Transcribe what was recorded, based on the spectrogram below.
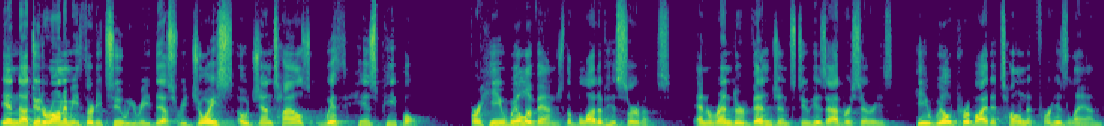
In uh, Deuteronomy 32, we read this Rejoice, O Gentiles, with his people, for he will avenge the blood of his servants and render vengeance to his adversaries. He will provide atonement for his land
